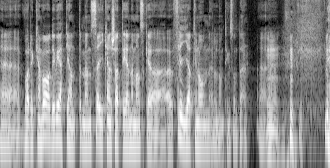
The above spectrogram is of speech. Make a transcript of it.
Eh, vad det kan vara, det vet jag inte, men säg kanske att det är när man ska fria till någon eller någonting sånt där. Eh, Mm. ja,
